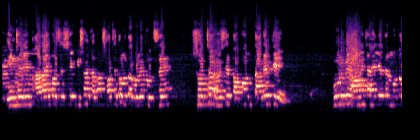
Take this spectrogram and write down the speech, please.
ইন্টারিম আদায় করছে, সেই বিষয়ে যখন সচেতনতা গড়ে তুলছে, সোচ্চার হয়েছে, তখন তাদেরকে পূর্বে আওয়ামী জাহিলিয়াতের মতো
